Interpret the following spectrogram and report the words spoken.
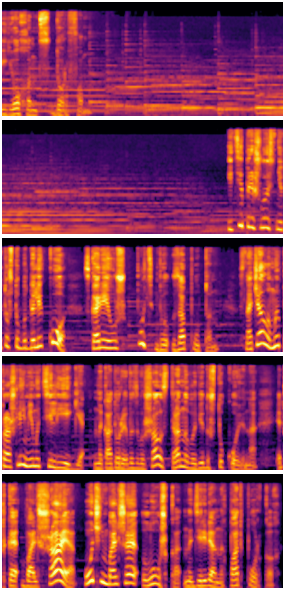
Йохансдорфом. Идти пришлось не то чтобы далеко, скорее уж путь был запутан. Сначала мы прошли мимо телеги, на которой возвышалась странного вида штуковина. Это такая большая, очень большая ложка на деревянных подпорках,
